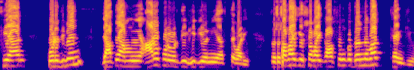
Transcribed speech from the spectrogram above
শেয়ার করে দিবেন। যাতে আমি আরও পরবর্তী ভিডিও নিয়ে আসতে পারি। তো সবাইকে সবাইকে অসংখ্য ধন্যবাদ। থ্যাংক ইউ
